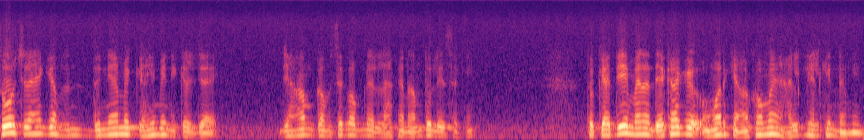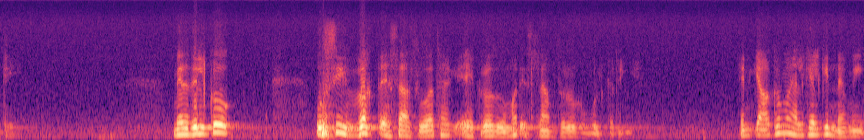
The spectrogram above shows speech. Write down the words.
سوچ رہے ہیں کہ ہم دنیا میں کہیں بھی نکل جائے جہاں ہم کم سے کم اپنے اللہ کا نام تو لے سکیں۔ تو کہتی ہے میں نے دیکھا کہ عمر کی آنکھوں میں ہلکی ہلکی نمی تھی۔ میرے دل کو اسی وقت احساس ہوا تھا کہ ایک روز عمر اسلام ضرور قبول کریں گے۔ ان کی آنکھوں میں ہلکی ہلکی نمی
